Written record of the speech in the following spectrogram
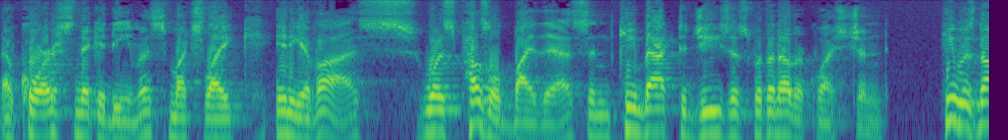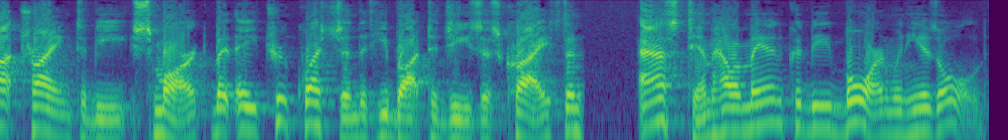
Of course, Nicodemus, much like any of us, was puzzled by this and came back to Jesus with another question. He was not trying to be smart, but a true question that he brought to Jesus Christ and asked him how a man could be born when he is old.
